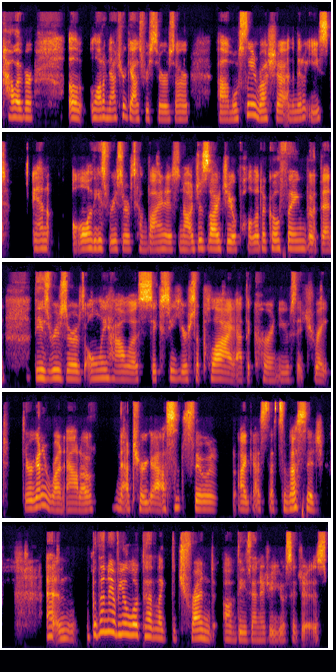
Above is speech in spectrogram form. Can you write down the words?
However, a lot of natural gas reserves are uh, mostly in Russia and the Middle East, and all of these reserves combined is not just like geopolitical thing, but then these reserves only have a 60 year supply at the current usage rate. They're going to run out of natural gas soon. I guess that's the message. And but then if you look at like the trend of these energy usages,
